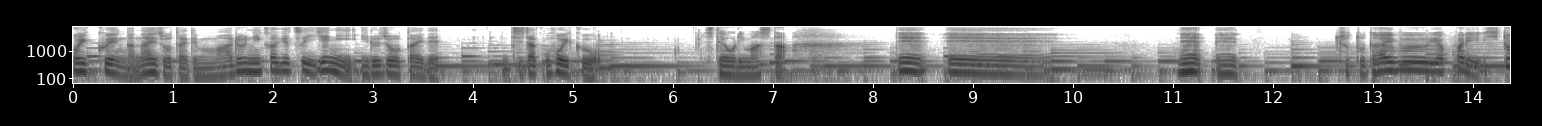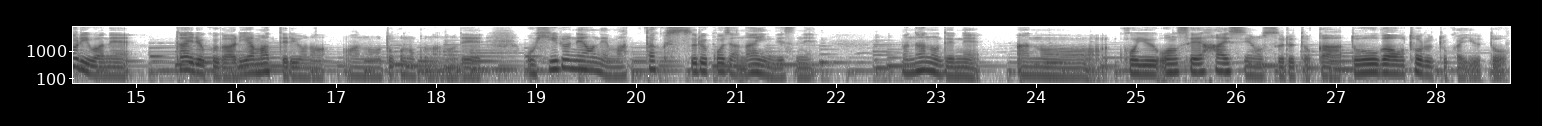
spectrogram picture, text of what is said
保育園がない状態で丸2ヶ月家にいる状態で自宅保育をしておりました。でえー、ねえー、ちょっとだいぶやっぱり一人はね体力が有り余ってるようなあの男の子のでお昼寝をね全くする子じゃないんですね。まあ、なのでねあのー、こういう音声配信をするとか動画を撮るとか言うと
